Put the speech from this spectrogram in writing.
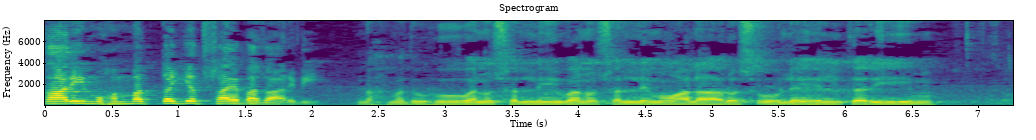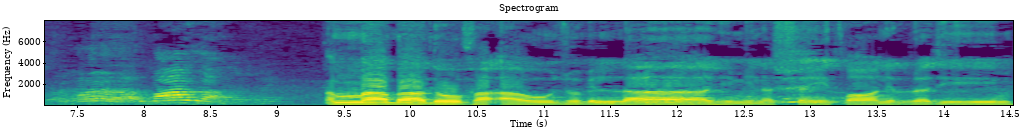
कारी मोहम्मद तैयब साहेब हजारवी। करीम। अम्मा बादो फ़अऊज़ु बिल्लाहि मिनश शैतानिर रजीम।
